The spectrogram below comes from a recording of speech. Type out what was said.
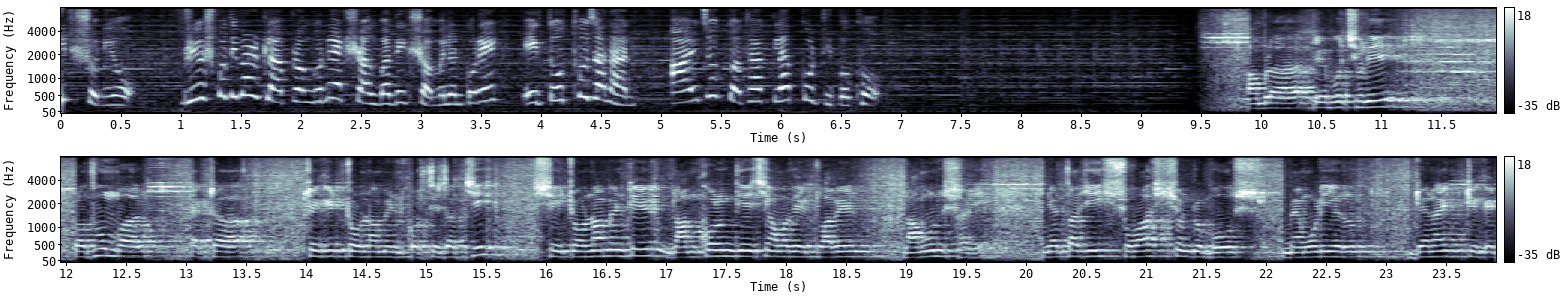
ঈর্ষণীয়। বৃহস্পতিবার ক্লাব প্রাঙ্গণে এক সাংবাদিক সম্মেলন করে এই তথ্য জানান আয়োজক তথা ক্লাব কর্তৃপক্ষ। আমরা এবছরে প্রথমবার একটা ক্রিকেট টুর্নামেন্ট করতে যাচ্ছি। সেই টুর্নামেন্টের নামকরণ দিয়েছি আমাদের ক্লাবের নাম অনুসারে Netaji Subhashchandra Bose memorial day night cricket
